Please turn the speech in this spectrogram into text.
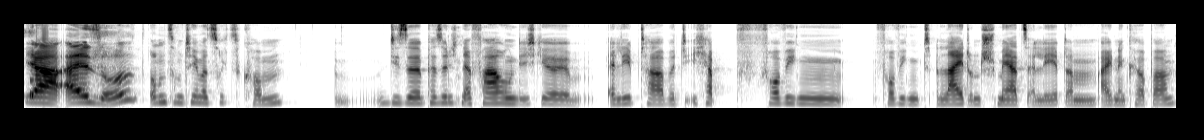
Ja, also, um zum Thema zurückzukommen, diese persönlichen Erfahrungen, die ich erlebt habe, die, ich habe vorwiegend, vorwiegend Leid und Schmerz erlebt am eigenen Körper.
